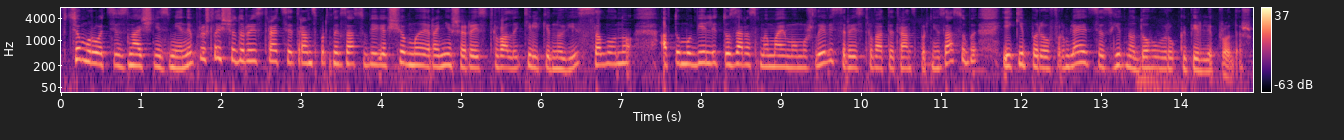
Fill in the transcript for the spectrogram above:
В цьому році значні зміни пройшли щодо реєстрації транспортних засобів. Якщо ми раніше реєстрували тільки нові з салону автомобілі, то зараз ми маємо можливість реєструвати транспортні засоби, які переоформляються згідно договору купівлі-продажу.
